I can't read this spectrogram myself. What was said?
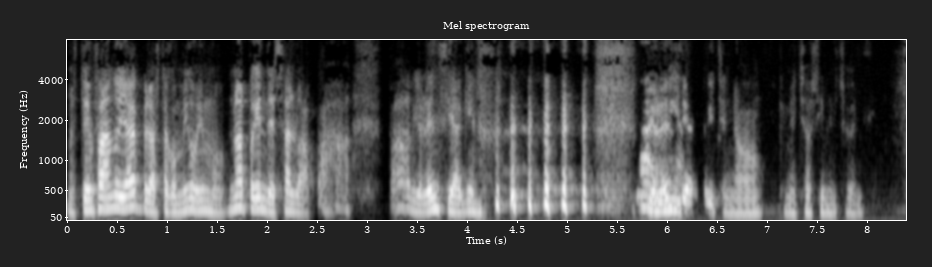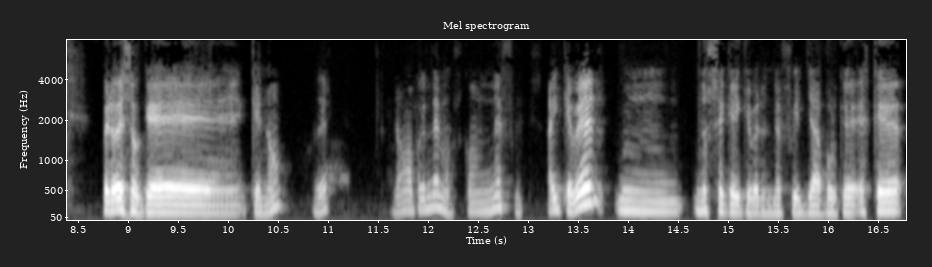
Me estoy enfadando ya, pero hasta conmigo mismo. No aprendes, salva. ¡Pah! ¡Pah! Violencia aquí. Violencia mía. No, que me he hecho así, me he hecho. Pero eso, que, que no. Joder, no aprendemos con Netflix. Hay que ver, mm, no sé qué hay que ver en Netflix ya, porque es que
